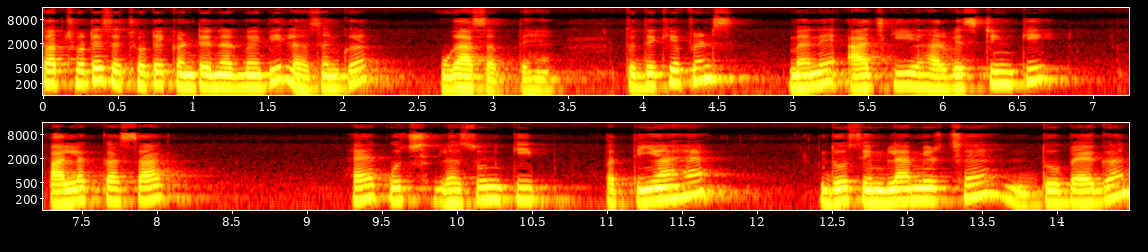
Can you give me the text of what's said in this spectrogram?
तो आप छोटे से छोटे कंटेनर में भी लहसुन को उगा सकते हैं। तो देखिए फ्रेंड्स, मैंने आज की हार्वेस्टिंग की, पालक का साग है, कुछ लहसुन की पत्तियाँ हैं दो शिमला मिर्च है, दो बैगन,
